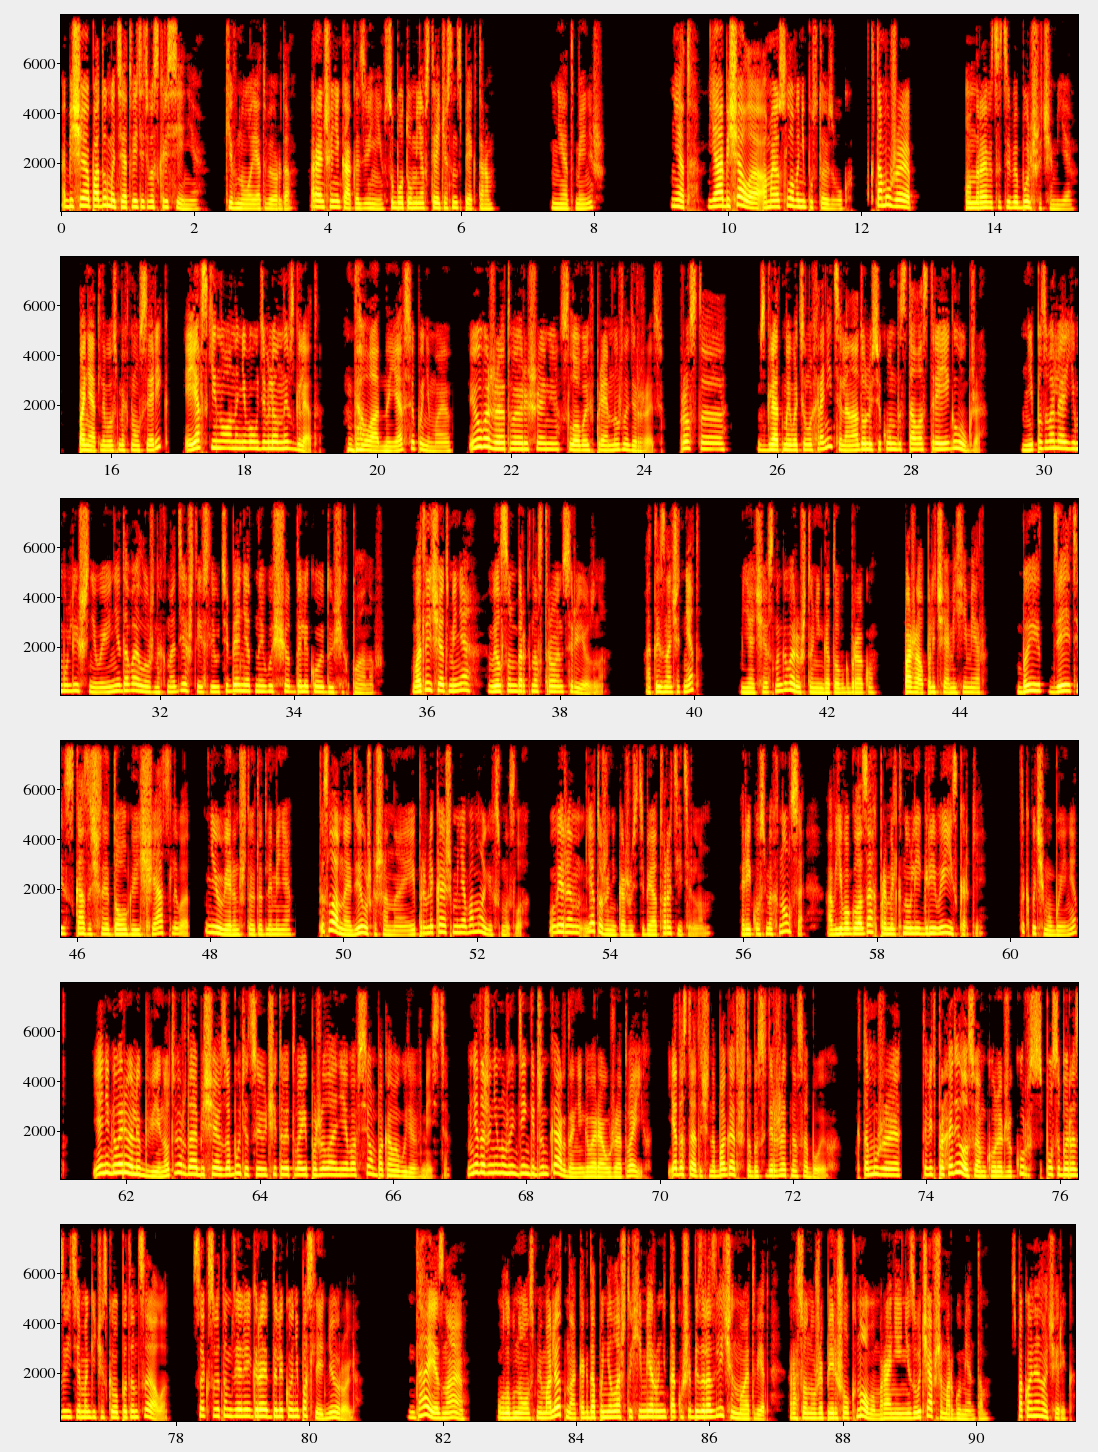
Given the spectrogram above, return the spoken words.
«Обещаю подумать и ответить в воскресенье», — кивнула я твердо. «Раньше никак, извини, в субботу у меня встреча с инспектором». «Не отменишь?» «Нет, я обещала, а мое слово не пустой звук. К тому же...» «Он нравится тебе больше, чем я», — понятливо усмехнулся Рик, и я вскинула на него удивленный взгляд. «Да ладно, я все понимаю. И уважаю твое решение, слово и впрямь нужно держать. Просто...» Взгляд моего телохранителя на долю секунды стал острее и глубже. Не позволяй ему лишнего и не давай ложных надежд, если у тебя нет на его счет далеко идущих планов. В отличие от меня, Вилсонберг настроен серьезно. А ты, значит, нет? Я честно говорю, что не готов к браку. Пожал плечами Химер. Быт, дети, сказочное долго и счастливо. Не уверен, что это для меня. Ты славная девушка, Шанна, и привлекаешь меня во многих смыслах. Уверен, я тоже не кажусь тебе отвратительным. Рик усмехнулся, а в его глазах промелькнули игривые искорки. Так почему бы и нет? Я не говорю о любви, но твердо обещаю заботиться и учитывать твои пожелания во всем, пока мы будем вместе. Мне даже не нужны деньги Джинкарда, не говоря уже о твоих. Я достаточно богат, чтобы содержать нас обоих. К тому же, ты ведь проходила в своем колледже курс «Способы развития магического потенциала». Секс в этом деле играет далеко не последнюю роль. Да, я знаю. Улыбнулась мимолетно, когда поняла, что Химеру не так уж и безразличен мой ответ, раз он уже перешел к новым, ранее не звучавшим аргументам. Спокойной ночи, Рик.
